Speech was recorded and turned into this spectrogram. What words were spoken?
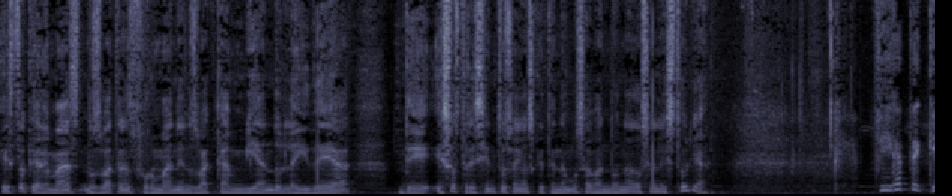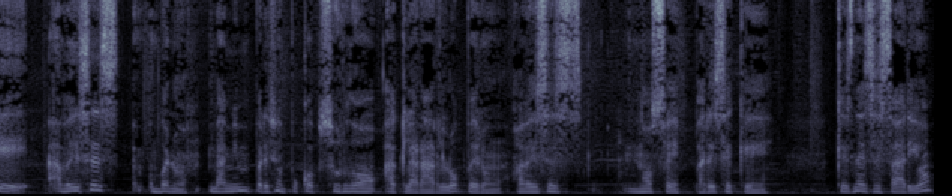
esto que además nos va transformando y nos va cambiando la idea de esos 300 años que tenemos abandonados en la historia. Fíjate que a veces, bueno, a mí me parece un poco absurdo aclararlo, pero a veces, no sé, parece que, que es necesario.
